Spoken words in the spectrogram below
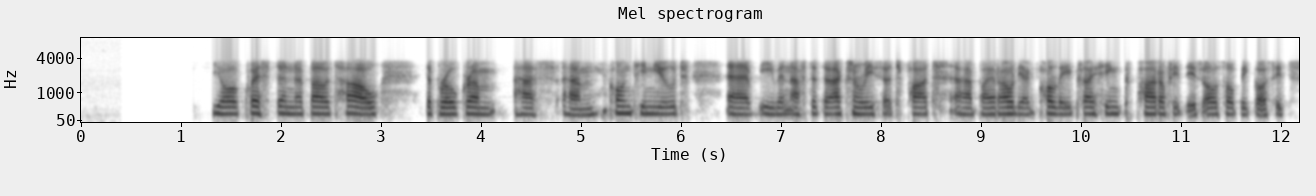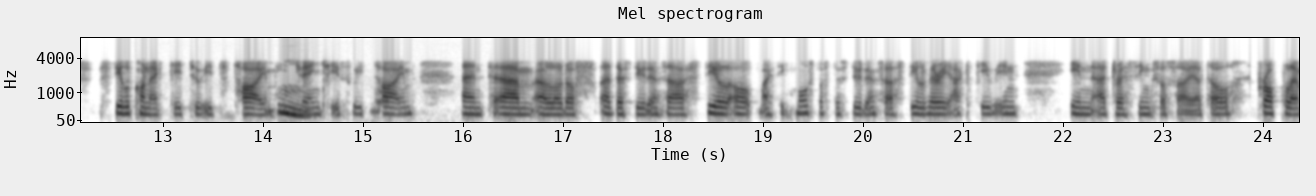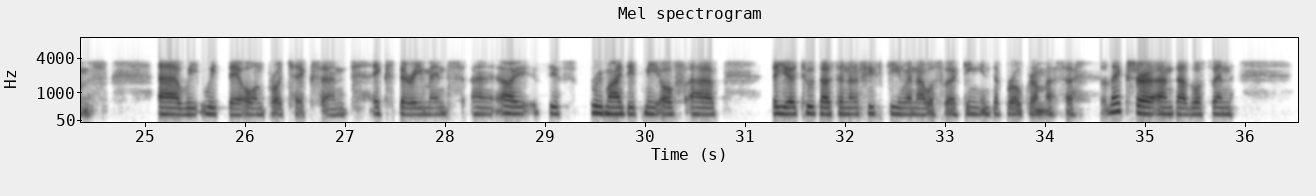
Your question about how the program has um, continued uh, even after the action research part uh, by Rauni and colleagues, I think part of it is also because it's still connected to its time. Mm. It changes with time. And um, a lot of other students are still, oh, I think most of the students are still very active in in addressing societal problems uh, with, with, their own projects and experiments. I, this reminded me of uh, the year 2015 when I was working in the program as a lecturer, and that was when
